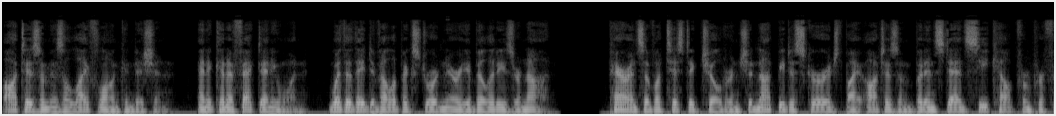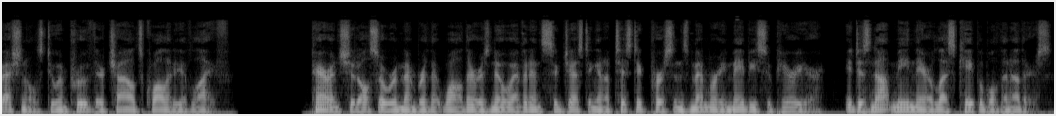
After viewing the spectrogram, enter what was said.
Autism is a lifelong condition, and it can affect anyone, whether they develop extraordinary abilities or not. Parents of autistic children should not be discouraged by autism but instead seek help from professionals to improve their child's quality of life. Parents should also remember that while there is no evidence suggesting an autistic person's memory may be superior, it does not mean they are less capable than others.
